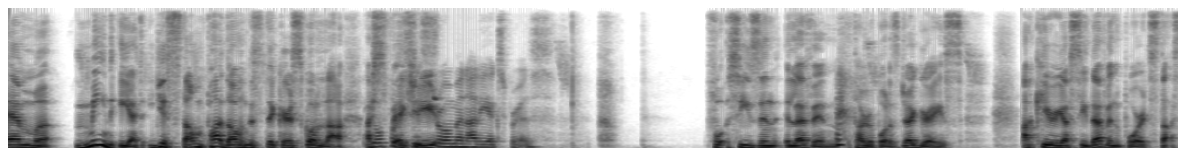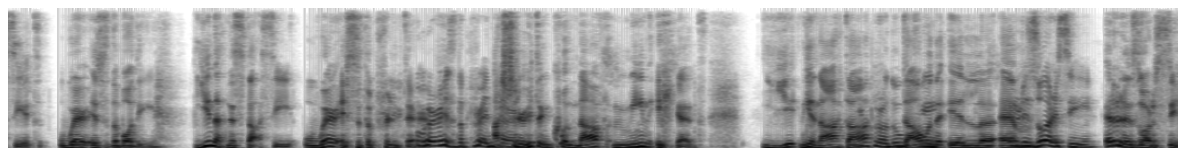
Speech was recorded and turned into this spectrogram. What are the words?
hemm min qiegħed jistampa dawn l-istickers kollha għax speċi. minn AliExpress. Fuq season 11 ta' RuPaul's Drag Race, Akiria C. Davenport staqsiet Where is the body? Jien qed nistaqsi Where is the printer? Where is the printer? Għax irrid inkun naf min qiegħed jingħata dawn il- Il-rizorsi. Il-rizorsi,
